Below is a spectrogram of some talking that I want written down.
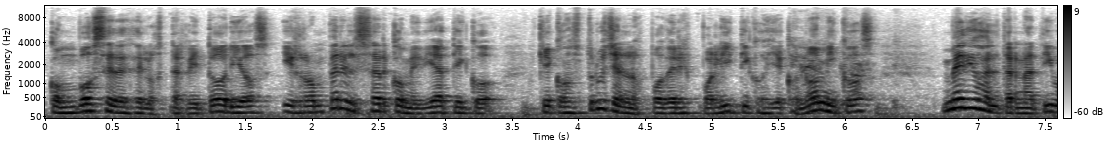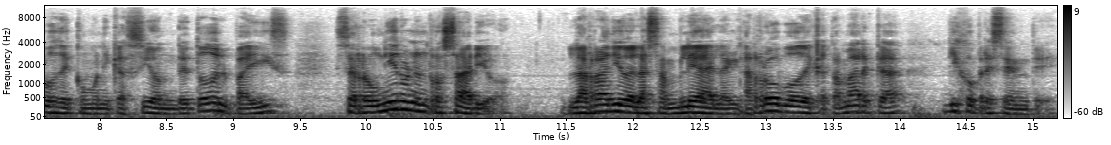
con voces desde los territorios y romper el cerco mediático que construyen los poderes políticos y económicos, medios alternativos de comunicación de todo el país se reunieron en Rosario. La radio de la Asamblea del Algarrobo de Catamarca dijo presente.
